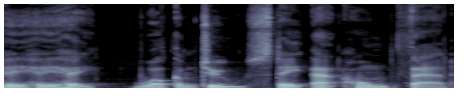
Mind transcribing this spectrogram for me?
Hey, hey, hey. Welcome to Stay at Home Thad.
